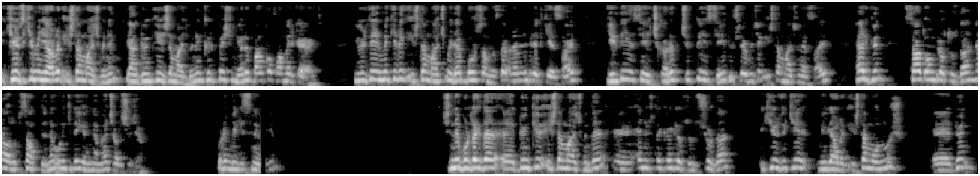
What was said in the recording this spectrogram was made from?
202 milyarlık işlem hacminin yani dünkü işlem hacminin 45 milyarı Bank of America'ya ait. %22'lik işlem hacmiyle borsamızda önemli bir etkiye sahip. Girdiği hisseyi çıkarıp çıktığı hisseyi düşürebilecek işlem hacmine sahip. Her gün saat 11.30'da ne alıp sattığını 12'de yayınlamaya çalışacağım. Bunun bilgisini vereyim. Şimdi buradaki de e, dünkü işlem hacminde e, en üstte görüyorsunuz şurada 202 milyarlık işlem olmuş e, dün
